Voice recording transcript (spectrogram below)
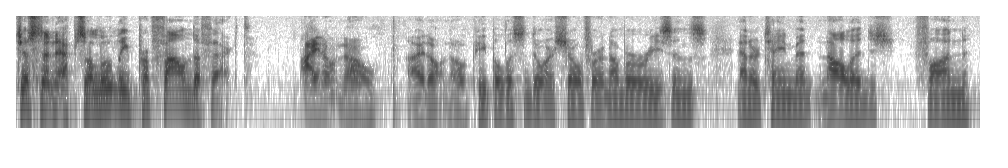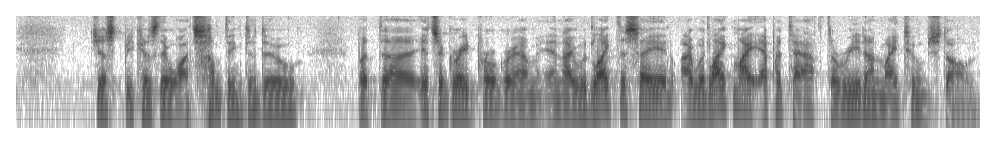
Just an absolutely profound effect. I don't know. I don't know. People listen to our show for a number of reasons entertainment, knowledge, fun, just because they want something to do. But uh, it's a great program, and I would like to say, and I would like my epitaph to read on my tombstone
